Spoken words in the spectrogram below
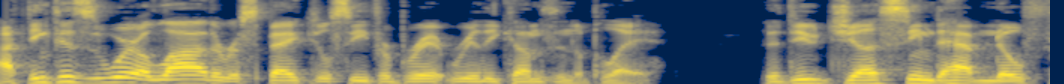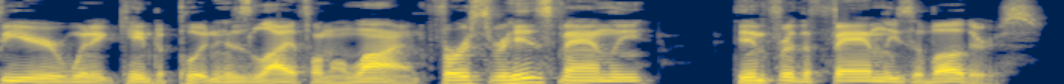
I think this is where a lot of the respect you'll see for Britt really comes into play. The dude just seemed to have no fear when it came to putting his life on the line, first for his family, then for the families of others.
